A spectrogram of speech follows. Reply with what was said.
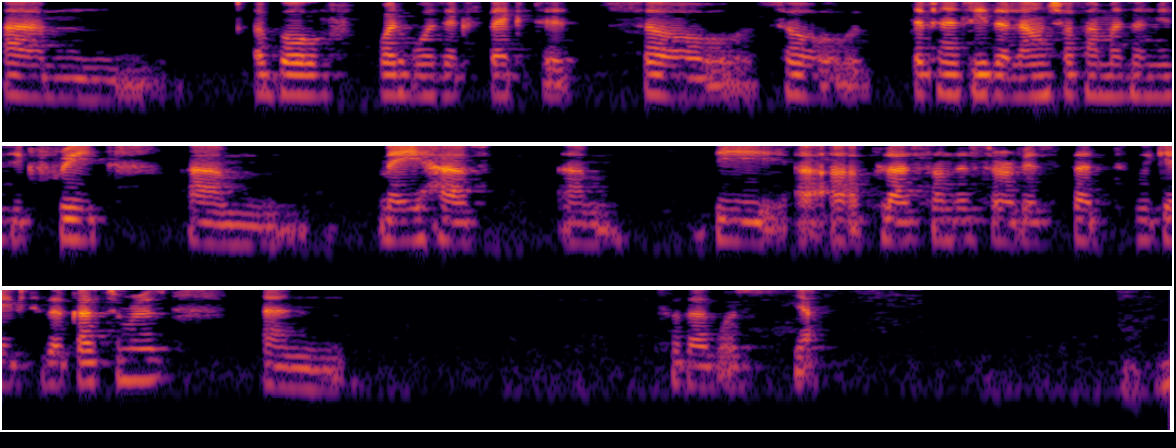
um, above what was expected. So so definitely the launch of Amazon Music Free um, may have um, be a, a plus on the service that we gave to the customers and so that was yeah mm-hmm.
